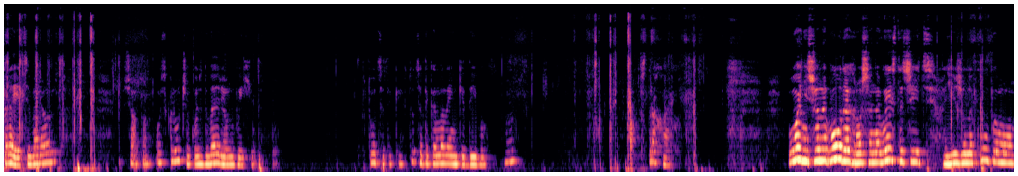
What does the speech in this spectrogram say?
Третій варіант. Дівчата, ось ключик, ось двері, он вихід. Хто це таке? Хто це таке маленьке диво? М? В страхах. Ой, нічого не буде, грошей не вистачить, їжу не купимо,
